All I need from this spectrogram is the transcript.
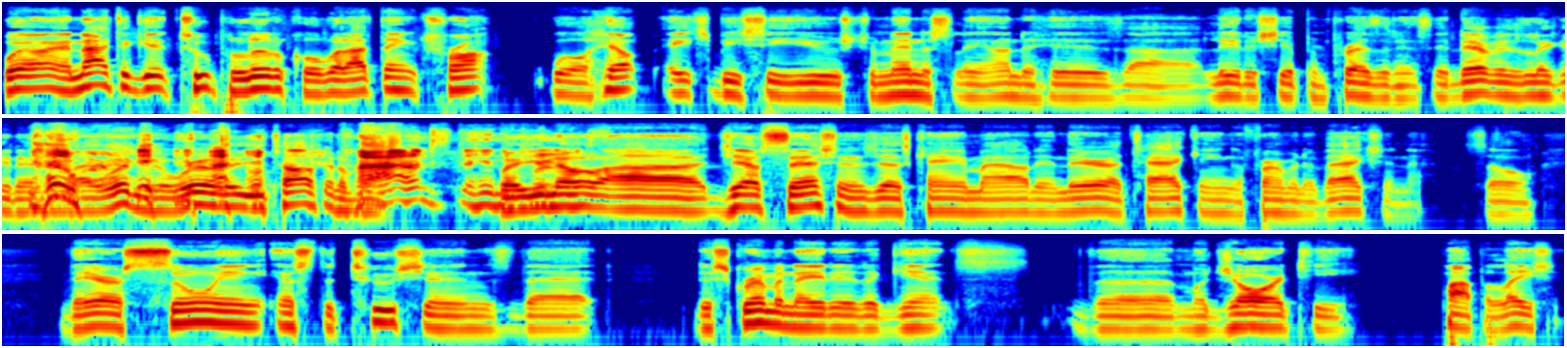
Well, and not to get too political, but I think Trump will help HBCUs tremendously under his uh, leadership and presidency. Devin's looking at me like, "What in the world are you talking about?" I understand. But you know, uh, Jeff Sessions just came out and they're attacking affirmative action now. So they're suing institutions that discriminated against the majority population.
